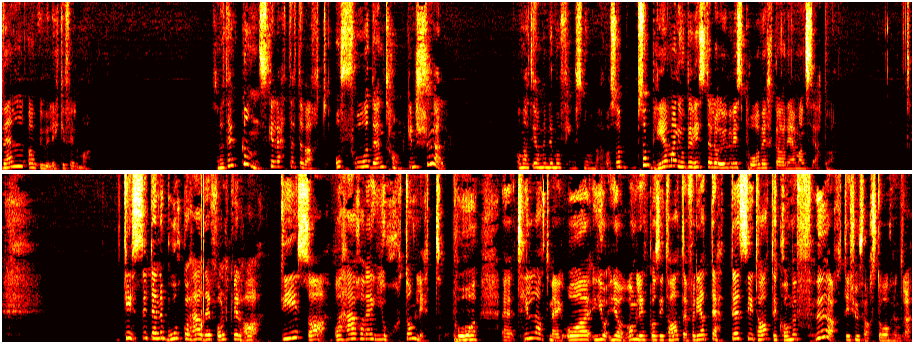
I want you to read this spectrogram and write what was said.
vell av ulike filmer. Sånn at det er ganske lett etter hvert å få den tanken sjøl om at ja, men det må finnes noe mer. Og så, så blir man jo bevisst eller ubevisst påvirka av det man ser på. Disse, denne boka her, det folk vil ha, de sa Og her har jeg gjort om litt på eh, Tillatt meg å gjøre om litt på sitatet, fordi at dette sitatet kommer før det 21. århundre.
